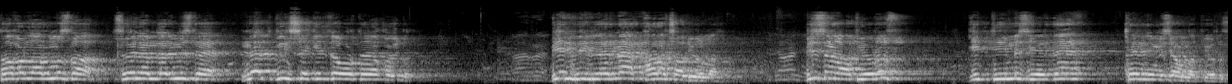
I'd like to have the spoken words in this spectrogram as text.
tavırlarımızla, söylemlerimizle net bir şekilde ortaya koyduk birbirlerine kara çalıyorlar. Biz ne yapıyoruz? Gittiğimiz yerde kendimizi anlatıyoruz.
